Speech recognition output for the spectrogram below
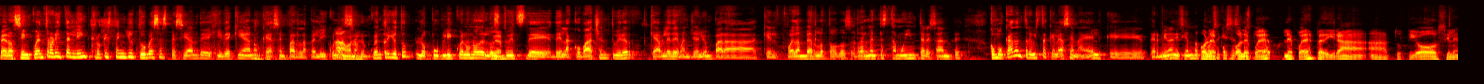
Pero si encuentro ahorita el link, creo que está en YouTube ese especial de Hideki Anno que hacen para la película. Ah, Si bueno. lo encuentro en YouTube, lo publico en uno de los bien. tweets de, de la Covacha en Twitter que hable de Evangelion para que puedan verlo todos. Realmente está muy interesante. Como cada entrevista que le hacen a él, que termina diciendo O le, cosas que dices, o le pues, puedes, le puedes pedir a, a tu tío silencioso,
